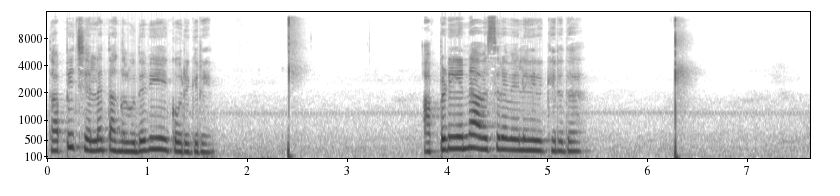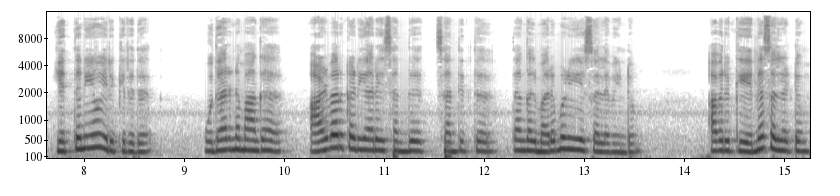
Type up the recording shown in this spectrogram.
தப்பிச் செல்ல தங்கள் உதவியை கோருகிறேன். அப்படி என்ன அவசர வேலை இருக்கிறது? எத்தனையோ இருக்கிறது. உதாரணமாக ஆழ்வார்க்கடியாரை சந்து சந்தித்து தங்கள் மறுமொழியை சொல்ல வேண்டும். அவருக்கு என்ன சொல்லட்டும்?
